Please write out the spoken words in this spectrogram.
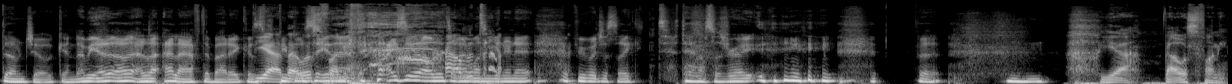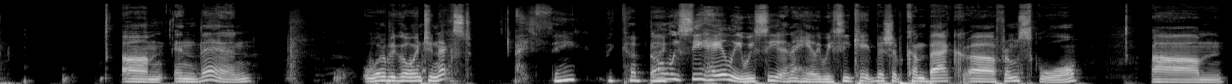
dumb joke, and I mean, I, I, I laughed about it because Yeah, people was say funny. that. I see it all the All time the on the time. internet. People are just like, Thanos was right, but mhm. Yeah, that was funny. Um, and then what do we go into next? I think we cut back. Oh, we see Hailee. We see not Hailee. We see Kate Bishop come back uh, from school. Um,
